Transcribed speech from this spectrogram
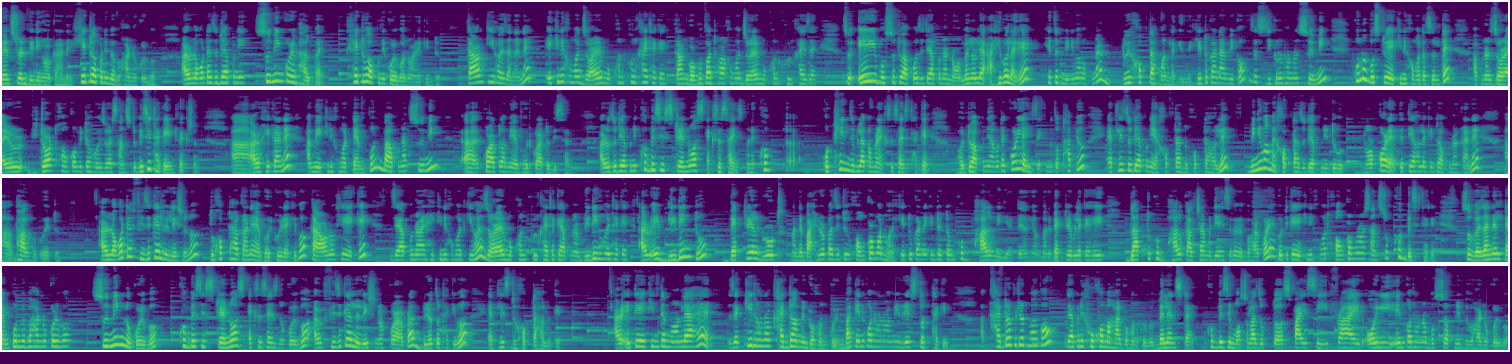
মেনষ্ট্ৰুৱেল ব্লিডিঙৰ কাৰণে সেইটো আপুনি ব্যৱহাৰ নকৰিব। আৰু লগতে যদি আপুনি চুইমিং কৰি ভাল পায় সেইটোও আপুনি কৰিব নোৱাৰে কিন্তু। কাৰণ কি হয় জানেনে? এইখিনি সময়ত জৰাইৰ মুখখন খোল খাই থাকে। কাৰণ গৰ্ভপাত হোৱাৰ সময়ত জৰাইৰ মুখখন খোল খাই যায়। চ' এই বস্তুটো আকৌ যেতিয়া আপোনাৰ নৰ্মেললৈ আহিব লাগে সেইটোত মিনিমাম আপোনাৰ দুই সপ্তাহমান লাগি যায়। সেইটো কাৰণে আমি কওঁ যে যিকোনো ধৰণৰ চুইমিং কোনো বস্তুৱে এইখিনি সময়ত আচলতে আপোনাৰ জৰায়ুৰ ভিতৰত সংক্ৰমিত হৈ যোৱাৰ চান্সটো বেছি থাকে ইনফেকশ্যন আৰু সেইকাৰণে আমি এইখিনি সময়ত টেম্পুন বা আপোনাক চুইমিং কৰাটো আমি এভইড কৰাটো বিচাৰোঁ। আৰু যদি আপুনি খুব বেছি ষ্ট্ৰেনুৱাছ এক্সাৰচাইজ মানে খুব কঠিন যিবিলাক আমাৰ এক্সাৰচাইজ থাকে হয়তো আপুনি আগতে কৰি আহিছে কিন্তু তথাপিও এটলিষ্ট যদি আপুনি এসপ্তাহ দুসপ্তাহ হ'লে মিনিমাম এসপ্তাহ যদি আপুনি এইটো নকৰে তেতিয়াহ'লে কিন্তু আপোনাৰ কাৰণে ভাল হ'ব এইটো। আৰু লগতে ফিজিকেল ৰিলেশ্যনো দুসপ্তাহৰ কাৰণে এভইড কৰি ৰাখিব। কাৰণো সেই একেই যে আপোনাৰ সেইখিনি সময়ত কি হয় জৰাইৰ মুখখন খোল খাই থাকে আপোনাৰ ব্লিডিং হৈ থাকে। আৰু এই ব্লিডিংটো বেক্টেৰিয়েল গ্ৰ'থ মানে বাহিৰৰ পৰা যিটো সংক্ৰমণ হয় সেইটো কাৰণে কিন্তু একদম খুব ভাল মিডিয়া মানে বেক্টেৰিয়াবিলাকে সেই ব্লাডটো খুব ভাল কালচাৰ মিডিয়া হিচাপে ব্যৱহাৰ কৰে। গতিকে এইখিনি সময়ত সংক্ৰমণৰ চান্সটো খুব বেছি থাকে। চ' ভেজাইনেল টেম্পুন ব্যৱহাৰ নকৰিব চুইমিং নকৰিব খুব বেছি ষ্ট্ৰেনছ এক্সাৰচাইজ নকৰিব আৰু ফিজিকেল ৰিলেশ্যনৰ কৰাৰ পৰা বিৰত থাকিব এটলিষ্ট দুসপ্তাহলৈকে। আৰু এতিয়া এইখিনিতে মনলৈ আহে যে কি ধৰণৰ খাদ্য আমি গ্ৰহণ কৰিম বা কেনেকুৱা ধৰণৰ আমি ৰেষ্টত থাকিম। খাদ্যৰ ভিতৰত মই কওঁ যে আপুনি সুষম আহাৰ গ্ৰহণ কৰিব বেলেঞ্চ ডাইট খুব বেছি মছলাযুক্ত স্পাইচি ফ্ৰাইড অইলি এনেকুৱা ধৰণৰ বস্তু আপুনি ব্যৱহাৰ নকৰিব।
